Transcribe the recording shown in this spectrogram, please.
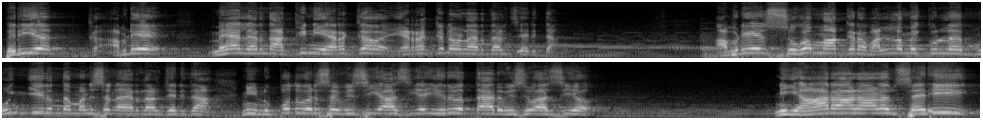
பெரிய அப்படியே மேல இருந்து அக்கினி இறக்க இறக்குனவனா இருந்தாலும் சரிதான். அப்படியே சுகமாக்குற வல்லமைக்குள்ள முங்கி இருந்த மனுஷனா இருந்தாலும் சரிதான். நீ முப்பது வருஷம் விசுவாசியோ இருபத்தாறு விசுவாசியோ நீ யாரானாலும் சரி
